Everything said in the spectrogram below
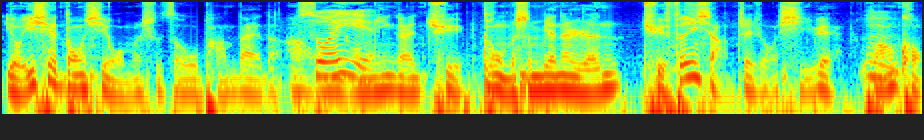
有一些东西，我们是责无旁贷的啊。所以，我们应该去跟我们身边的人去分享这种喜悦、惶恐，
